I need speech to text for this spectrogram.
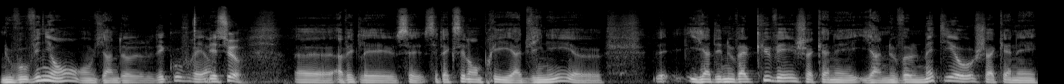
nouveaux vignerons, on vient de le découvrir. Bien sûr. Euh, avec les, cet excellent prix Advini, euh, il y a des nouvelles cuvées chaque année, il y a une nouvelle météo chaque année,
